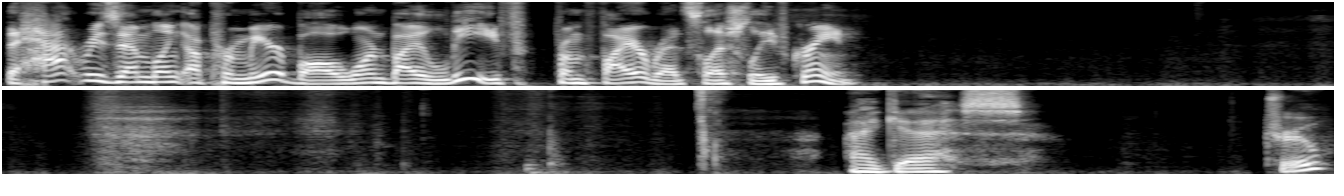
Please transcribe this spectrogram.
The hat resembling a premier ball worn by Leaf from Fire Red slash Leaf Green. I guess. True?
